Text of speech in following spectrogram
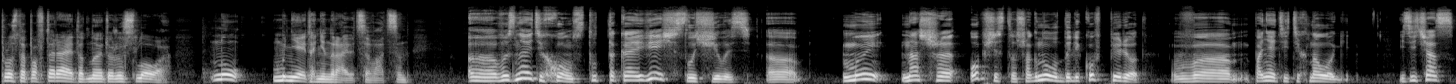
просто повторяет одно и то же слово. Ну, мне это не нравится, Ватсон. Э, Вы знаете, Холмс, тут такая вещь случилась. Э, Мы, наше общество шагнуло далеко вперед в э, понятии технологий. И сейчас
